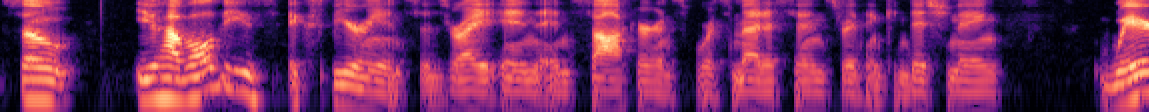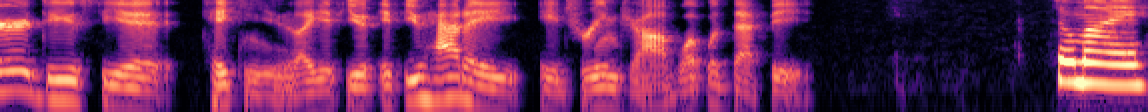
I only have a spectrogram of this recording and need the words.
So you have all these experiences, right, in in soccer and sports medicine, strength and conditioning. Where do you see it taking you? Like, if you if you had a a dream job, what would that be? So my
